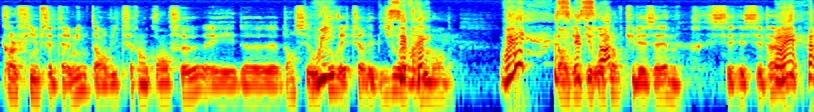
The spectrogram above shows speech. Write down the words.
Quand le film se termine, t'as envie de faire un grand feu et de danser Oui, autour et de faire des bisous à tout vrai. le monde. Oui, T'as envie de dire ça. aux gens que tu les aimes. C'est c'est dingue. Oui.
